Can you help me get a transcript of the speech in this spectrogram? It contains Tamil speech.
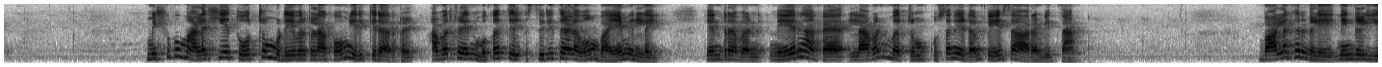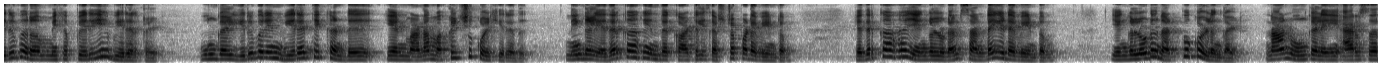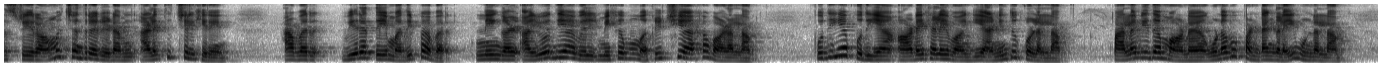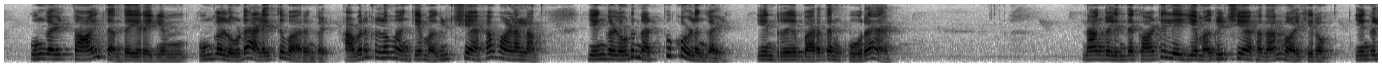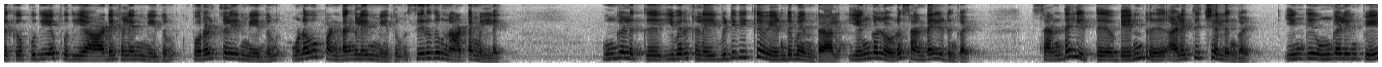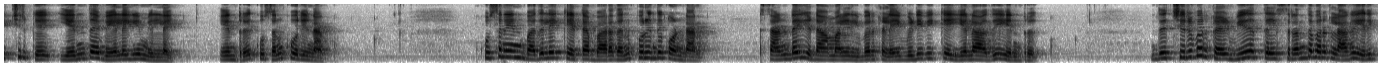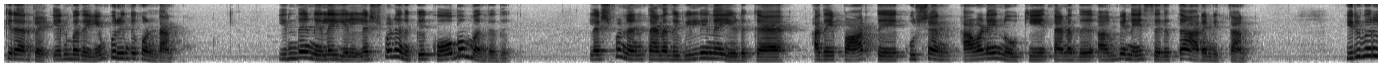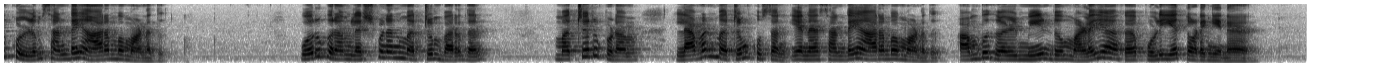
மிகவும் அழகிய தோற்றம் உடையவர்களாகவும் இருக்கிறார்கள். அவர்களின் முகத்தில் சிறிதளவும் பயமில்லை என்றவன் நேராக லவன் மற்றும் குசனிடம் பேச ஆரம்பித்தான். பாலகர்களே நீங்கள் இருவரும் மிக பெரிய வீரர்கள். உங்கள் இருவரின் வீரத்தைக் கண்டு என் மனம் மகிழ்ச்சி கொள்கிறது. நீங்கள் எதற்காக இந்த காட்டில் கஷ்டப்பட வேண்டும்? எதற்காக எங்களுடன் சண்டையிட வேண்டும்? எங்களோடு நட்பு கொள்ளுங்கள். நான் உங்களை அரசர் ஸ்ரீ ராமச்சந்திரரிடம் அழைத்துச் செல்கிறேன். அவர் வீரத்தை மதிப்பவர். நீங்கள் அயோத்தியாவில் மிகவும் மகிழ்ச்சியாக வாழலாம். புதிய புதிய ஆடைகளை வாங்கி அணிந்து கொள்ளலாம். பலவிதமான உணவு பண்டங்களை உண்ணலாம். உங்கள் தாய் தந்தையரையும் உங்களோடு அழைத்து வாருங்கள். அவர்களும் அங்கே மகிழ்ச்சியாக வாழலாம். எங்களோடு நட்பு கொள்ளுங்கள் என்று பரதன் கூற நாங்கள் இந்த காட்டிலேயே மகிழ்ச்சியாக தான் வாழ்கிறோம். எங்களுக்கு புதிய புதிய ஆடைகளின் மீதும் பொருட்களின் மீதும் உணவு பண்டங்களின் மீதும் சிறிதும் நாட்டமில்லை. உங்களுக்கு இவர்களை விடுவிக்க வேண்டுமென்றால் எங்களோடு சண்டையிடுங்கள். சண்டையிட்டு வென்று அழைத்துச் செல்லுங்கள். இங்கு உங்களின் பேச்சிற்கு எந்த வேலையும் இல்லை. என்று குசன் கூறினான். குசனின் பதிலை கேட்ட பரதன் புரிந்து கொண்டான். சண்டையிடாமல் இவர்களை விடுவிக்க இயலாது என்று. இந்த சிறுவர்கள் வீரத்தில் சிறந்தவர்களாக இருக்கிறார்கள் என்பதையும் புரிந்து கொண்டான். இந்த நிலையில் லக்ஷ்மணனுக்கு கோபம் வந்தது. லக்ஷ்மணன் தனது வில்லினை எடுக்க அதை பார்த்து குஷன் அவனை நோக்கி தனது அம்பினை செலுத்த ஆரம்பித்தான். இருவருக்குள்ளும் சண்டை ஆரம்பமானது. ஒருபுறம் லக்ஷ்மணன் மற்றும் பரதன் மற்றொரு புறம் லவன் மற்றும் குசன் என சண்டை ஆரம்பமானது அம்புகள் மீண்டும் மழையாக பொழியத் தொடங்கின.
